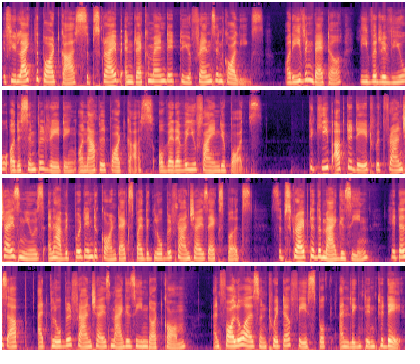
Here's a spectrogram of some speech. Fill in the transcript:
If you like the podcast, subscribe and recommend it to your friends and colleagues. Or even better, leave a review or a simple rating on Apple Podcasts or wherever you find your pods. To keep up to date with franchise news and have it put into context by the global franchise experts, subscribe to the magazine, hit us up at globalfranchisemagazine.com, and follow us on Twitter, Facebook, and LinkedIn today.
